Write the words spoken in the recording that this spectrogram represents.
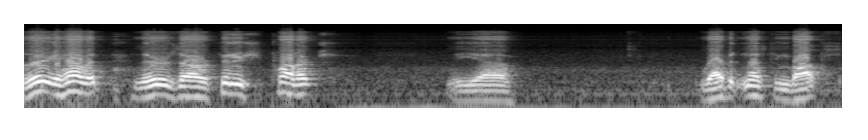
So there you have it. There's our finished product, the uh, rabbit nesting box.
